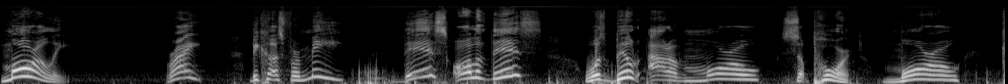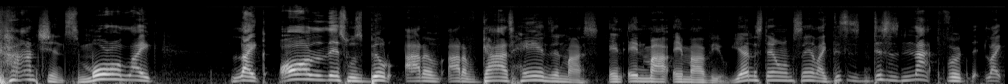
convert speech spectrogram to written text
morally, right? Because for me, this, all of this was built out of moral support, moral conscience, moral like like all of this was built out of out of God's hands in my in in my in my view. You understand what I'm saying? Like this is this is not for like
